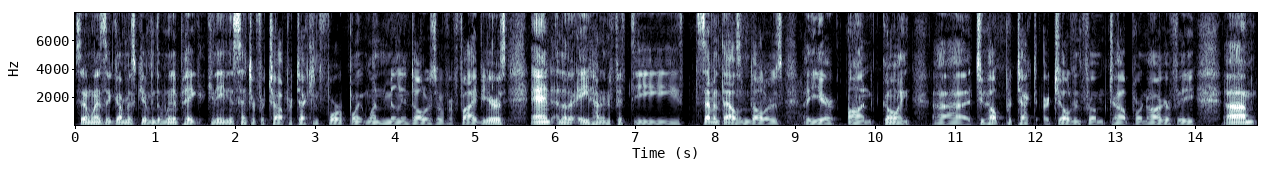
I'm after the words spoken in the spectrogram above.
said on Wednesday, government's giving the Winnipeg Canadian Center for Child Protection $4.1 million over five years and another $857,000 a year ongoing uh, to help protect our children from child pornography. Um,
